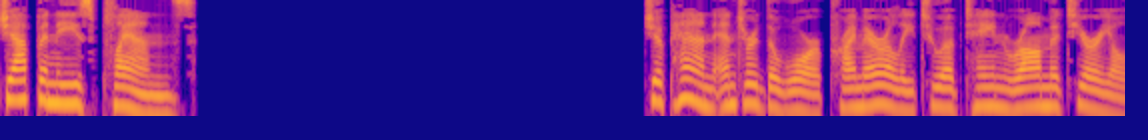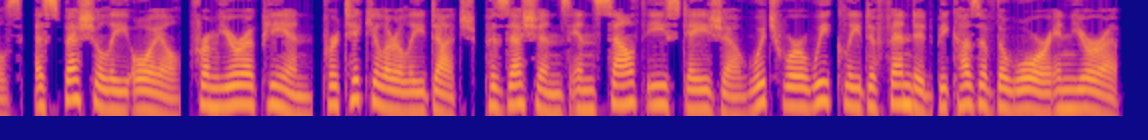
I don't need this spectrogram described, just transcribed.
Japanese plans Japan entered the war primarily to obtain raw materials, especially oil, from European particularly Dutch possessions in Southeast Asia which were weakly defended because of the war in Europe.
